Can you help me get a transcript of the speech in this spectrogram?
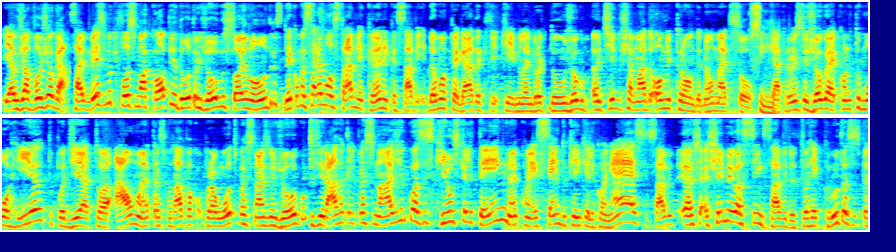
E eu já vou jogar, sabe? Mesmo que fosse uma cópia do outro jogo só em Londres. Daí começaram a mostrar a mecânica, sabe? E deu uma pegada que, que me lembrou de um jogo antigo chamado Omicron, The Nomad Soul. Sim. Que a premissa do jogo é quando tu morria, tu podia, a tua alma, né, transportava pra, pra um outro personagem no jogo, tu virava aquele personagem com as skills que ele tem, né, conhecendo quem que ele conhece, sabe? Eu ach- achei meio assim, sabe? Tu recruta essas pessoas,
